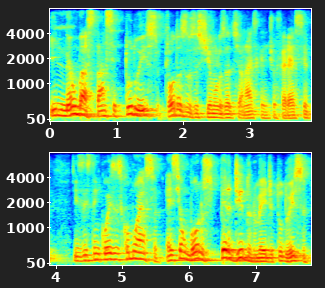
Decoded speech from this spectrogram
E não bastasse tudo isso, todos os estímulos adicionais que a gente oferece, existem coisas como essa. Esse é um bônus perdido no meio de tudo isso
